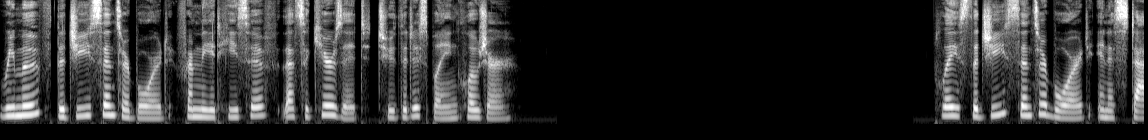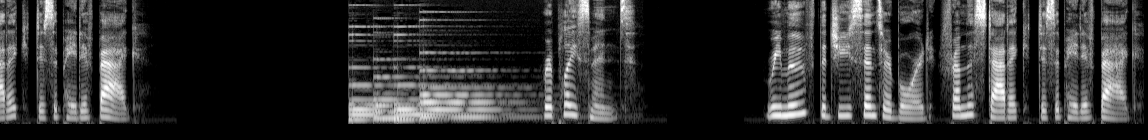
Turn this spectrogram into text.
Remove the G-sensor board from the adhesive that secures it to the display enclosure. Place the G-sensor board in a static dissipative bag. Replacement Remove the G-sensor board from the static dissipative bag.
